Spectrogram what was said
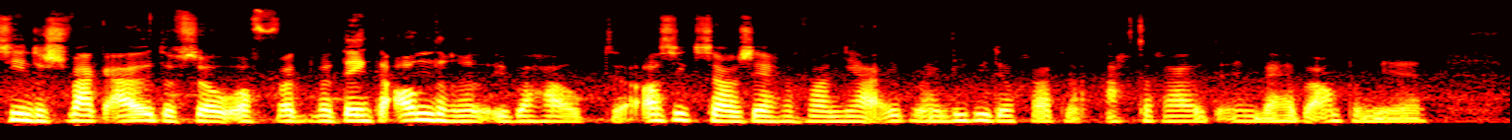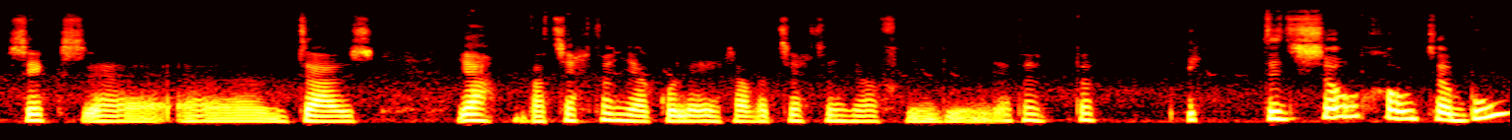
zien er zwak uit of zo. Of wat, wat denken anderen überhaupt? Als ik zou zeggen van ja, mijn libido gaat naar achteruit en we hebben amper meer seks uh, uh, thuis. Ja, wat zegt dan jouw collega? Wat zegt dan jouw vriendin? Dat, dat, ik, is zo'n groot taboe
